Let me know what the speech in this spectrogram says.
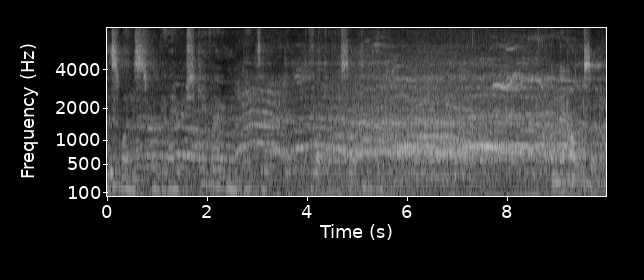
this one's for the Irish. Give Ireland back to fuck yeah, I said. And then all of a sudden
